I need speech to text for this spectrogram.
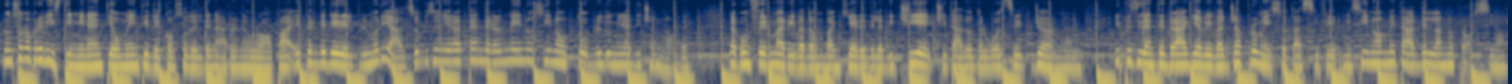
Non sono previsti imminenti aumenti del costo del denaro in Europa e per vedere il primo rialzo bisognerà attendere almeno sino a ottobre 2019. La conferma arriva da un banchiere della BCE citato dal Wall Street Journal. Il presidente Draghi aveva già promesso tassi fermi sino a metà dell'anno prossimo.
